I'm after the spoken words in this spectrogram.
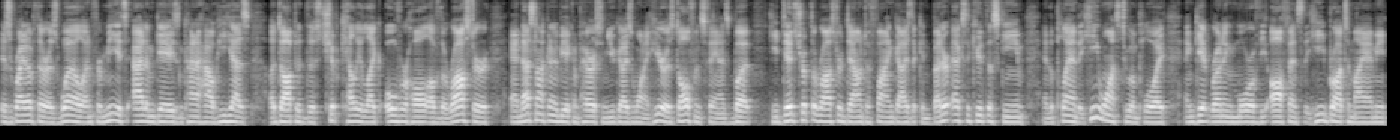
is right up there as well, and for me, it's Adam Gase and kind of how he has adopted this Chip Kelly like overhaul of the roster. And that's not going to be a comparison you guys want to hear as Dolphins fans, but he did strip the roster down to find guys that can better execute the scheme and the plan that he wants to employ and get running more of the offense that he brought to Miami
